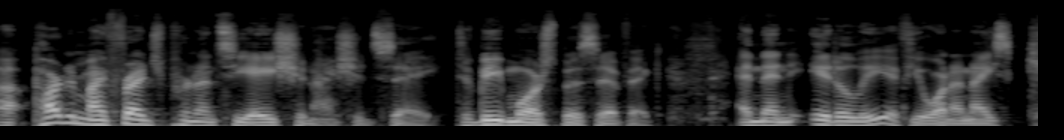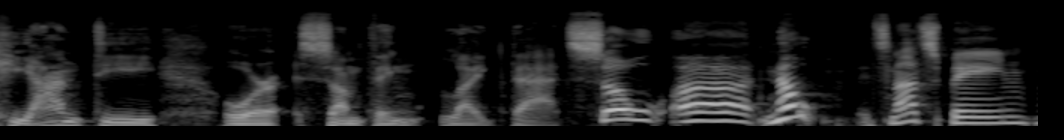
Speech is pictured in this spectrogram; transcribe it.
uh, pardon my French pronunciation, I should say, to be more specific. And then Italy, if you want a nice Chianti or something like that. So uh, no, it's not Spain.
